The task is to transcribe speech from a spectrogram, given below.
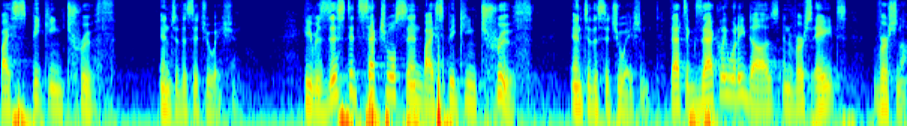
by speaking truth into the situation. He resisted sexual sin by speaking truth into the situation. That's exactly what he does in verse 8, verse 9.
